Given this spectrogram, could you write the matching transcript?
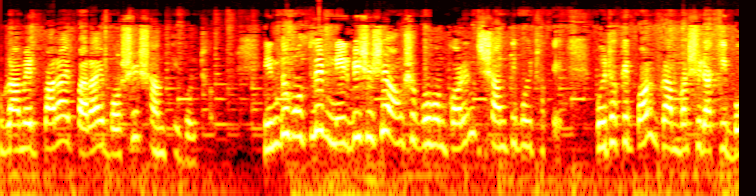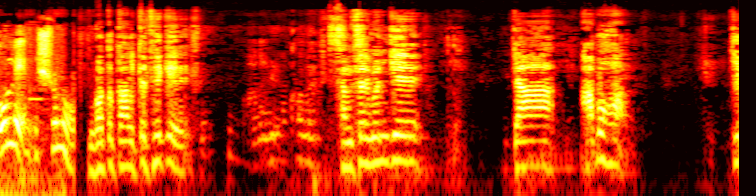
গ্রামের পাড়ায় পাড়ায় বসে শান্তি বৈঠক। হিন্দু, মুসলিম নির্বিশেষে অংশগ্রহণ করেন শান্তি বৈঠকে। বৈঠকের পর গ্রামবাসীরা কি বললেন, শুনুন। গতকালকে থেকে শামসেরগঞ্জে যা আবহাওয়া, যে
